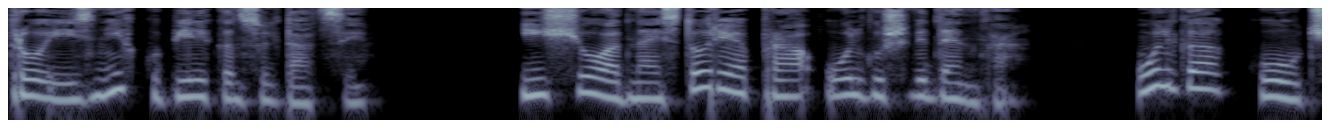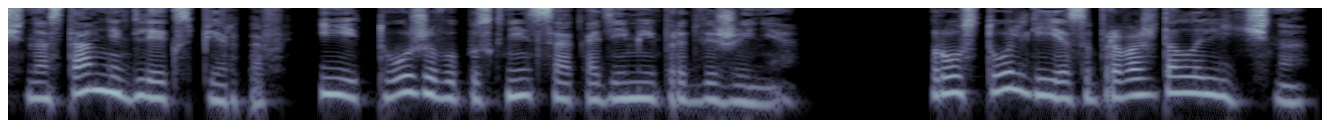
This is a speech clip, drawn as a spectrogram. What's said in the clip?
трое из них купили консультации. еще одна история про Ольгу Шведенко. Ольга — коуч, наставник для экспертов и тоже выпускница Академии продвижения. Рост Ольги я сопровождала лично.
